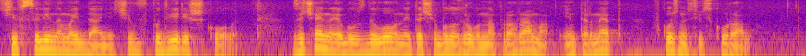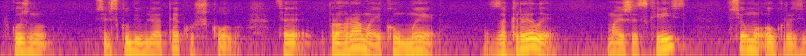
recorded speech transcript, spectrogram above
чи в селі на Майдані, чи в подвір'ї школи. Звичайно, я був здивований, те, що була зроблена програма інтернет в кожну сільську раду, в кожну сільську бібліотеку, школу. Це програма, яку ми закрили майже скрізь в всьому окрузі,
